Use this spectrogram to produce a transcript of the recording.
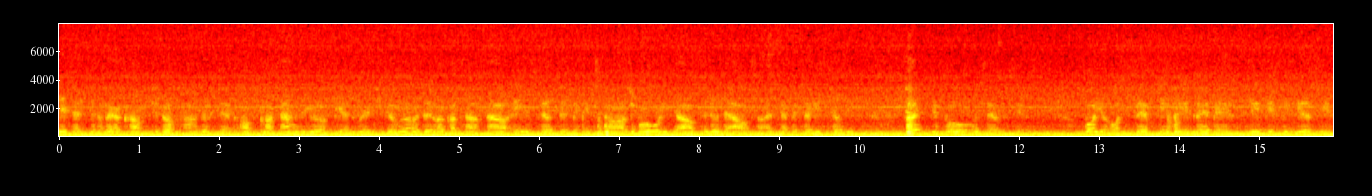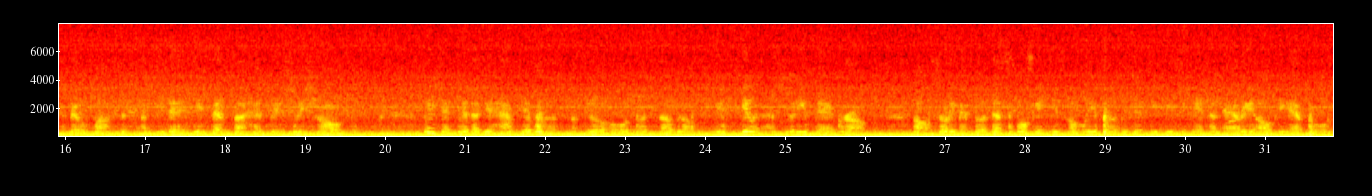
Ladies and gentlemen, welcome to Doha, the state of Qatar, European Tour. The local now is 30 minutes past 4 in the afternoon. The outside temperature is 30, 24 Celsius. For your own safety, please remain seated with your seatbelt fastened until the seatbelt has been switched off. Please ensure that you have your your own personal belongings you you leave the aircraft. Also remember that smoking is only permitted in designated area of the airport.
